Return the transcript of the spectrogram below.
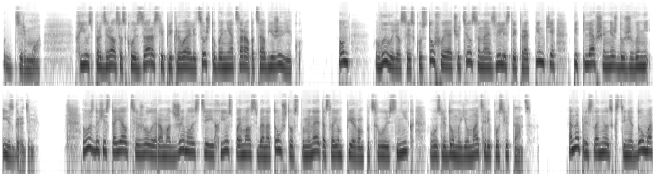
Вот дерьмо. Хьюз продирался сквозь заросли, прикрывая лицо, чтобы не отцарапаться об ежевику. Он вывалился из кустов и очутился на извилистой тропинке, петлявшей между живыми изгородями. В воздухе стоял тяжелый аромат жимолости, и Хьюз поймал себя на том, что вспоминает о своем первом поцелуе с Ник возле дома ее матери после танцев. Она прислонилась к стене дома,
